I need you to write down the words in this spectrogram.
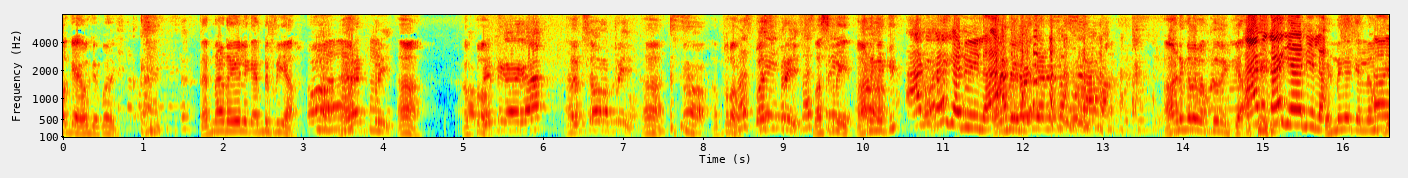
ഓക്കെ ഓക്കെ പോയി. കർണാടകയിൽ കറണ്ട് ഫ്രീയാ ആ? അപ്പുറം. അപ്പുറം. ബസ് ഫ്രീ ആണുങ്ങൾക്ക്? ആണുങ്ങൾ വെറുതെ നിൽക്കുക. പെണ്ണുങ്ങൾക്ക് എല്ലാം ഫ്രീ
